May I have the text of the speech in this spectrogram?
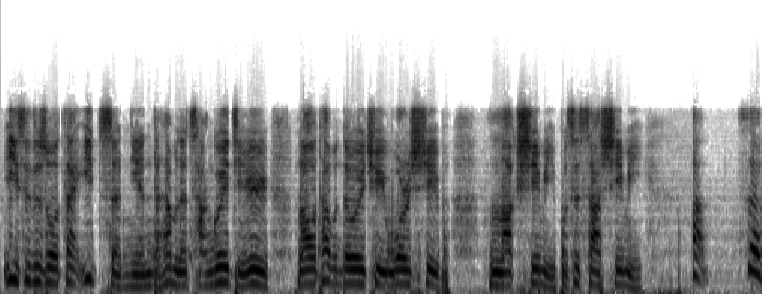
意思是说在一整年的他们的常规节日，然后他们都会去 worship Lakshmi，不是 Sashimi。啊，这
